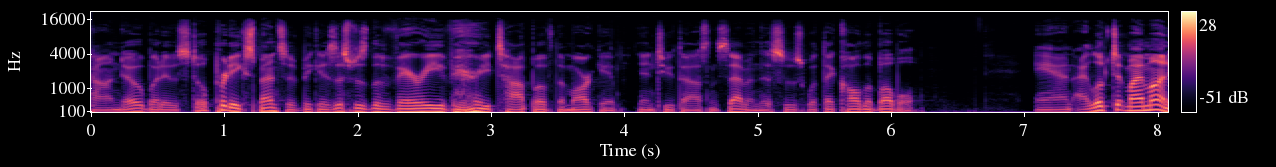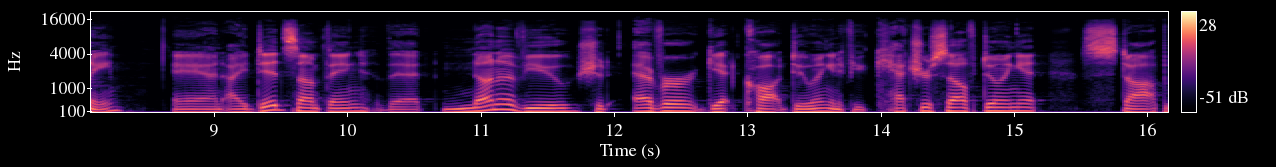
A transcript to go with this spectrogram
condo, but it was still pretty expensive because this was the very, very top of the market in 2007. This was what they call the bubble. And I looked at my money and I did something that none of you should ever get caught doing. And if you catch yourself doing it, stop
